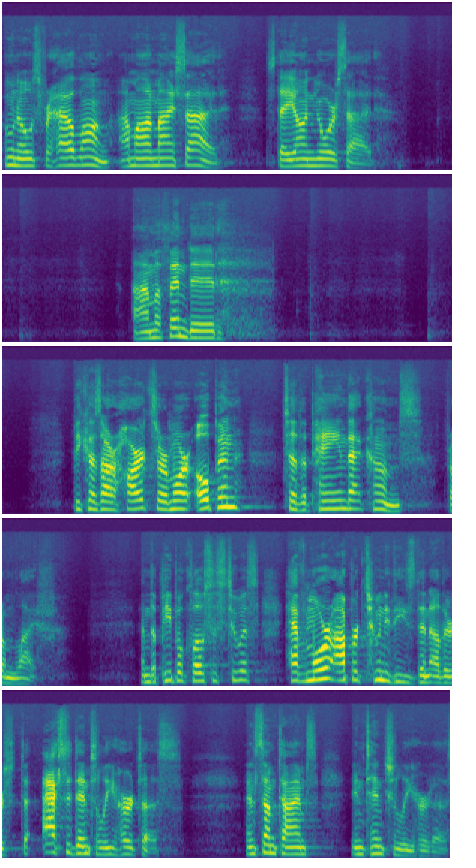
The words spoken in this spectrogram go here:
Who knows for how long? I'm on my side. Stay on your side. I'm offended. Because our hearts are more open to the pain that comes from life and the people closest to us have more opportunities than others to accidentally hurt us and sometimes intentionally hurt us.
